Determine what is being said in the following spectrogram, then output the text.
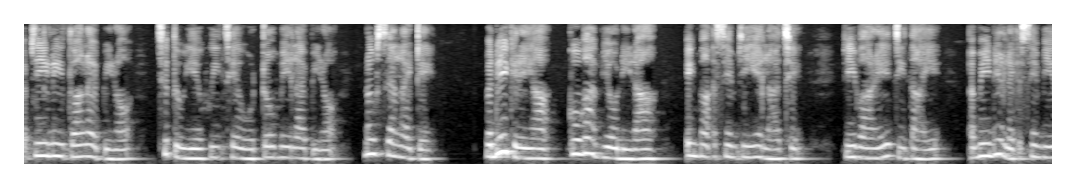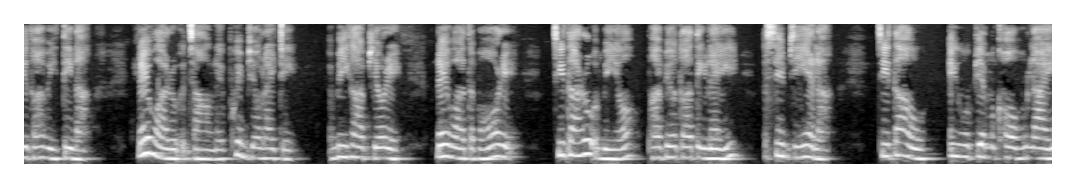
အပြေးလေးသွားလိုက်ပြီးတော့ချစ်သူရဲ့ဝီချဲကိုတွန်းမေးလိုက်ပြီးတော့နှုတ်ဆက်လိုက်တယ်။မနေ့ကလေးကကိုကမျောနေတာအိမ်မှာအဆင်ပြေရဲ့လားချစ်။ ပြပါတယ်ကြည်သားရဲ့အမေနဲ့လည်းအဆင်ပြေသွားပြီတိလားလက်ဝါတို့အကြောင်းလည်းဖွင့်ပြောလိုက်တယ်အမေကပြောတယ်လက်ဝါသဘောတဲ့ကြည်သားတို့အမေရောဘာပြောသွားသေးလဲအဆင်ပြေရဲ့လားကြည်သားကိုအိမ်ကိုပြန်မခေါ်ဘူးလား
